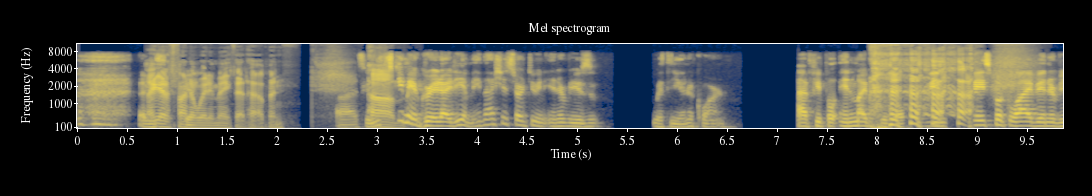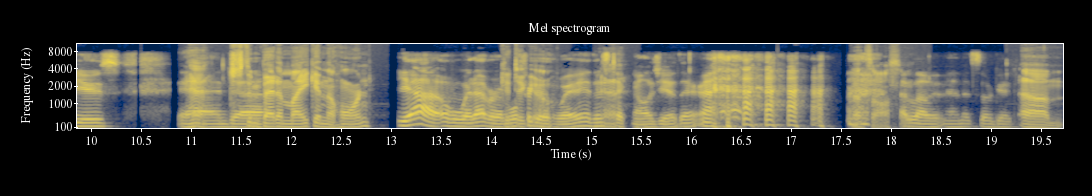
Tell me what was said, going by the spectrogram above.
That'd I got to find a way to make that happen. Uh, it's good. You just Um, gave me a great idea. Maybe I should start doing interviews with the unicorn. Have people in my pool, Facebook Live interviews. yeah, And just uh, embed a mic in the horn. Yeah, or whatever. Good we'll figure go. out a way. There's Yeah. technology out there. That's awesome. I love it, man. That's so good. Um,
